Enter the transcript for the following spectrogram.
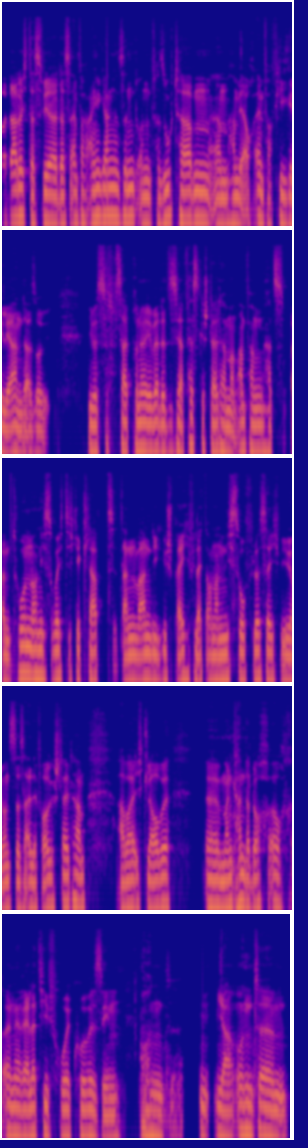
aber dadurch, dass wir das einfach angegangen sind und versucht haben, ähm, haben wir auch einfach viel gelernt. Also liebes Zeitpreneur, ihr werdet es ja festgestellt haben, am Anfang hat es beim Ton noch nicht so richtig geklappt. Dann waren die Gespräche vielleicht auch noch nicht so flüssig, wie wir uns das alle vorgestellt haben. Aber ich glaube, äh, man kann da doch auch eine relativ hohe Kurve sehen. Und äh, ja, und ähm,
